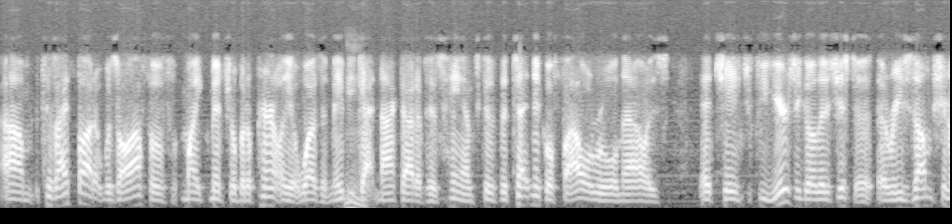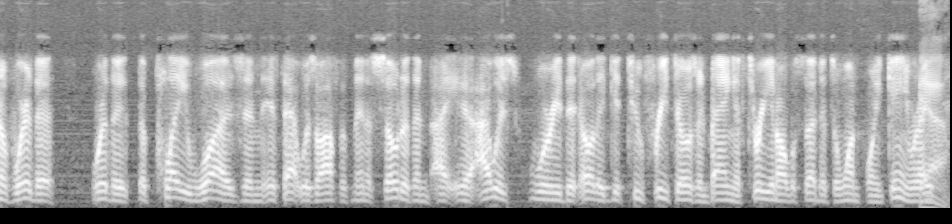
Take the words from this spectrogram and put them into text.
um, because I thought it was off of Mike Mitchell, but apparently it wasn't. Maybe he got knocked out of his hands because the technical foul rule now is that changed a few years ago. That it's just a, a resumption of where the where the the play was, and if that was off of Minnesota, then I I was worried that oh they'd get two free throws and bang a three, and all of a sudden it's a one point game, right? Yeah,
